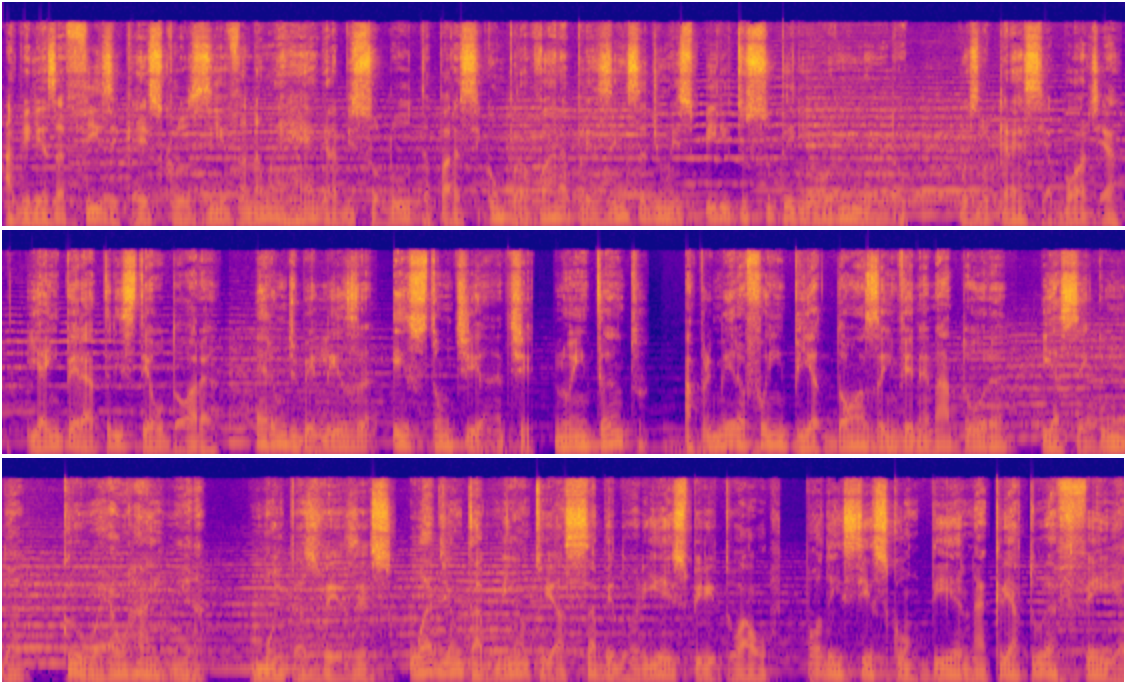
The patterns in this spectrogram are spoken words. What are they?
A beleza física exclusiva não é regra absoluta para se comprovar a presença de um espírito superior no mundo, pois Lucrécia Borgia e a imperatriz Teodora eram de beleza estonteante. No entanto, a primeira foi impiedosa envenenadora e a segunda, cruel rainha. Muitas vezes, o adiantamento e a sabedoria espiritual podem se esconder na criatura feia,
